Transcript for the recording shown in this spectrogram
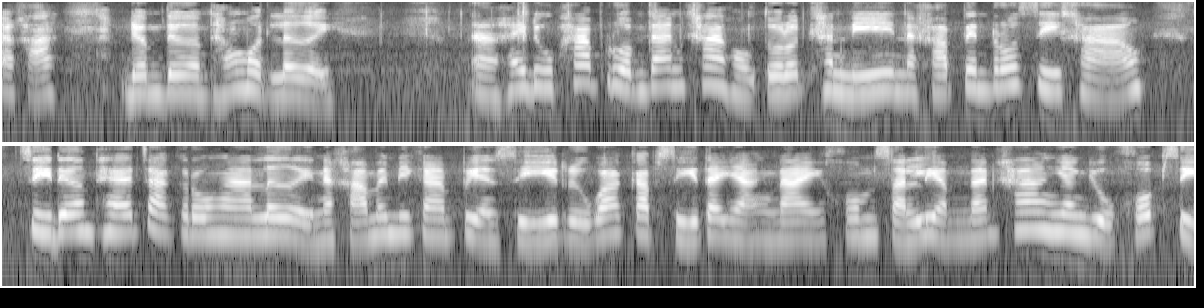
นะคะ เดิมๆทั้งหมดเลยให้ดูภาพรวมด้านข้างของตัวรถคันนี้นะคะ เป็นรถสีขาว สีเดิมแท้จากโรงงานเลยนะคะ ไม่มีการเปลี่ยนสีหรือว่ากับสีแต่อย่างใดคมสันเหลี่ยมด้านข้างยังอยู่ครบสี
